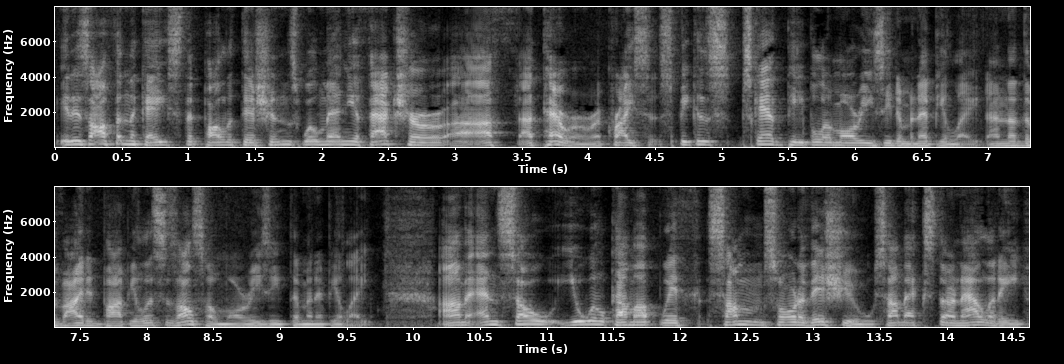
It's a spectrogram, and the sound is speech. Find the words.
It is often the case that politicians will manufacture a, a, terror, a crisis, because scared people are more easy to manipulate, and the divided populace is also more easy to manipulate. Um, and so you will come up with some sort of issue, some externality,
